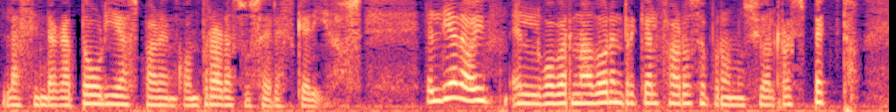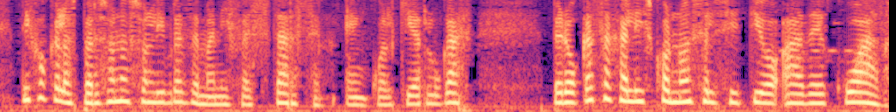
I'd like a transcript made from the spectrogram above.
las indagatorias para encontrar a sus seres queridos. El día de hoy, el gobernador Enrique Alfaro se pronunció al respecto. Dijo que las personas son libres de manifestarse en cualquier lugar, pero Casa Jalisco no es el sitio adecuado.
